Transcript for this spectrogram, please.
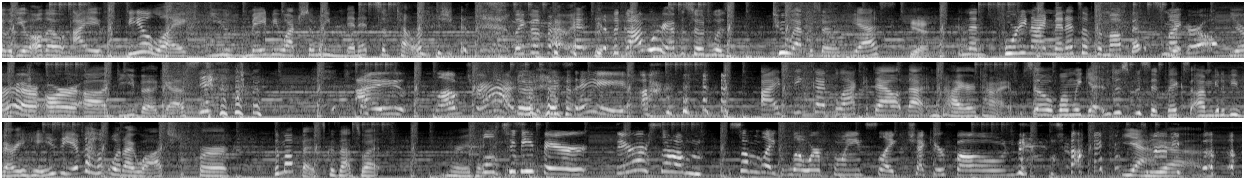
Episode with you, although I feel like you've made me watch so many minutes of television. like the, the God Warrior episode was two episodes, yes? Yeah. And then 49 minutes of the Muppets, my girl. You're our, our uh, diva guest. I love trash. What can I say? I think I blacked out that entire time. So when we get into specifics, I'm going to be very hazy about what I watched for the Muppets, because that's what Marie picked. well, to be fair, there are some some like lower points, like check your phone time Yeah. yeah.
